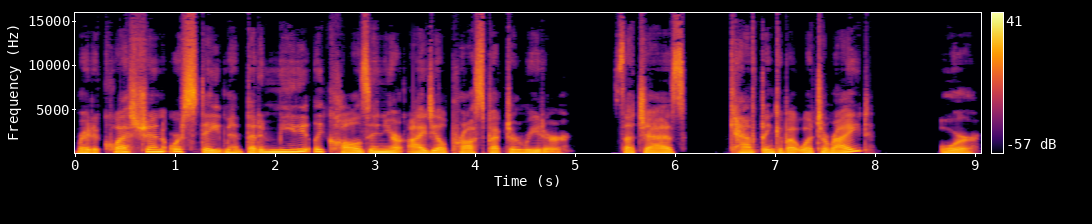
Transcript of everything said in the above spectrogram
write a question or statement that immediately calls in your ideal prospect or reader, such as, can't think about what to write? Or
